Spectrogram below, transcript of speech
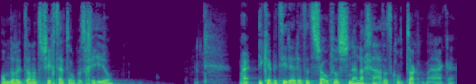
omdat ik dan het zicht heb op het geheel. Maar ik heb het idee dat het zoveel sneller gaat, het contact maken.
